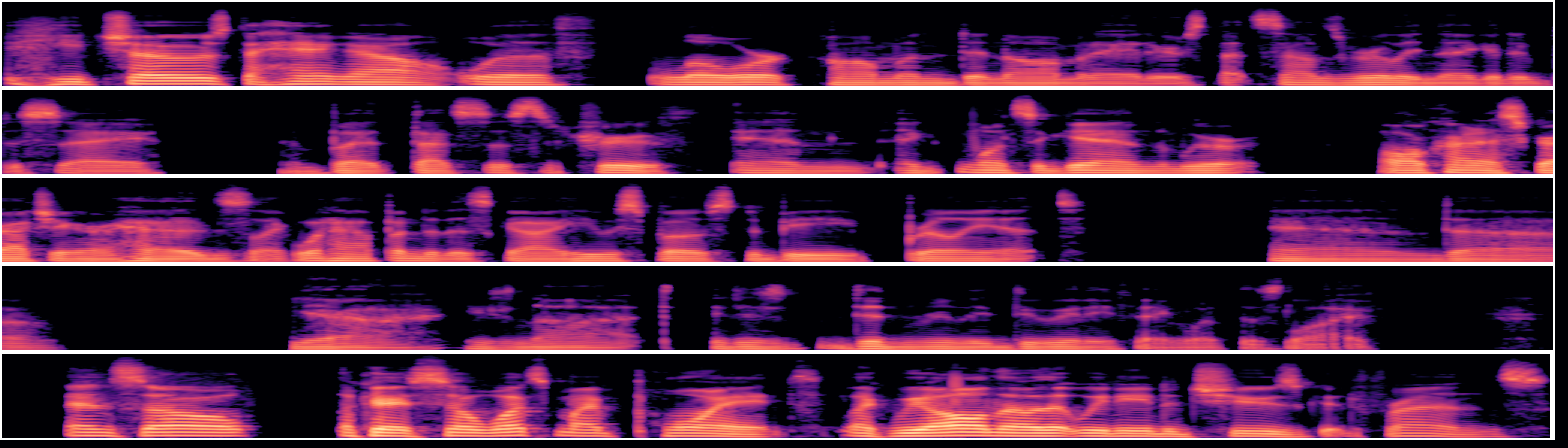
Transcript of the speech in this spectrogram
he chose to hang out with lower common denominators. That sounds really negative to say but that's just the truth and once again we're all kind of scratching our heads like what happened to this guy? He was supposed to be brilliant and uh yeah, he's not. He just didn't really do anything with his life. And so, okay, so what's my point? Like we all know that we need to choose good friends.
